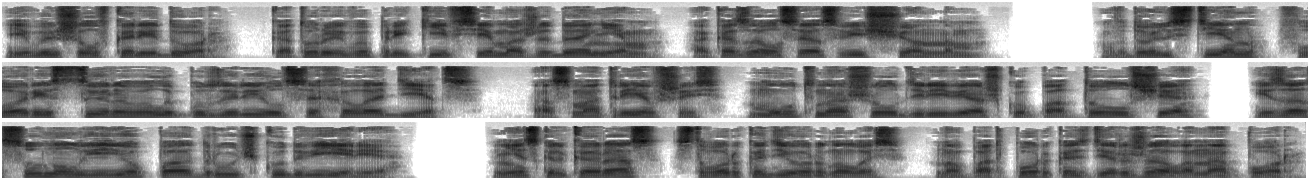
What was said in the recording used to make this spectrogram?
и вышел в коридор, который, вопреки всем ожиданиям, оказался освещенным. Вдоль стен флуоресцировал и пузырился холодец. Осмотревшись, Мут нашел деревяшку потолще и засунул ее под ручку двери. Несколько раз створка дернулась, но подпорка сдержала напор.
